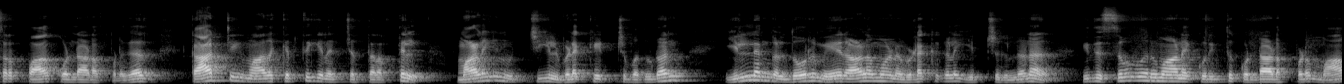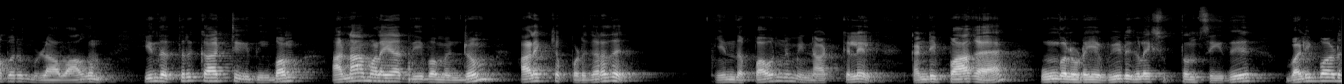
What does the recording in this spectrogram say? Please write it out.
சிறப்பாக கொண்டாடப்படுகிறது. கார்த்திகை மாத கிருத்திகை நட்சத்திரத்தில் மலையின் உச்சியில் விளக்கேற்றுவதுடன் இல்லங்கள் தோறும் ஏராளமான விளக்குகளை ஏற்றுகின்றனர். இது சிவபெருமானை குறித்து கொண்டாடப்படும் மாபெரும் விழாவாகும். இந்த திருக்கார்த்திகை தீபம் அண்ணாமலையார் தீபம் என்றும் அழைக்கப்படுகிறது. இந்த பௌர்ணமி நாட்களில் கண்டிப்பாக உங்களுடைய வீடுகளை சுத்தம் செய்து வழிபாடு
